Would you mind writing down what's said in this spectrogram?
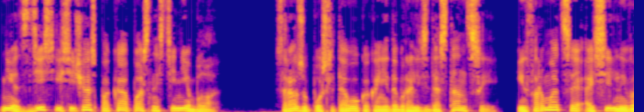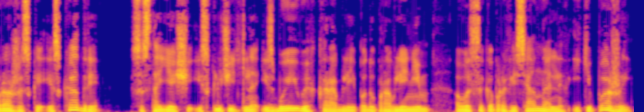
Нет, здесь и сейчас пока опасности не было. Сразу после того, как они добрались до станции, информация о сильной вражеской эскадре состоящий исключительно из боевых кораблей под управлением высокопрофессиональных экипажей,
